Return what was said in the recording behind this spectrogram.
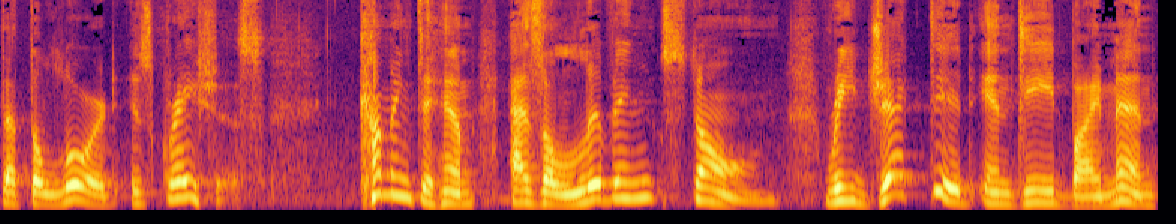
that the Lord is gracious, coming to him as a living stone, rejected indeed by men,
